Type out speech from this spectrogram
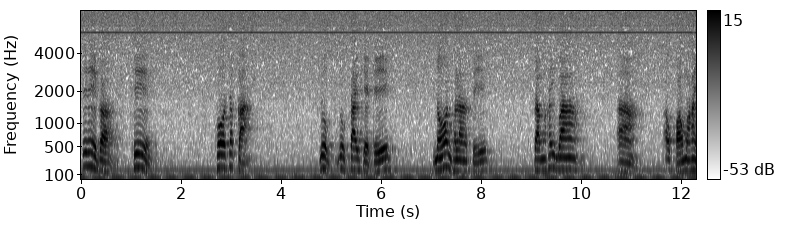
ที่นี่ก็ที่โคสกะ ลูกลูกชายเศรษฐีน้นพลาสีสั่งให้มาอ่า เอาของมาให้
